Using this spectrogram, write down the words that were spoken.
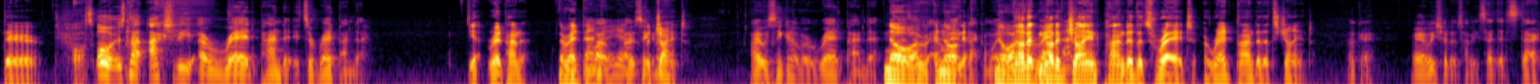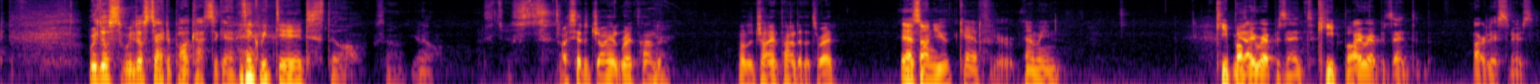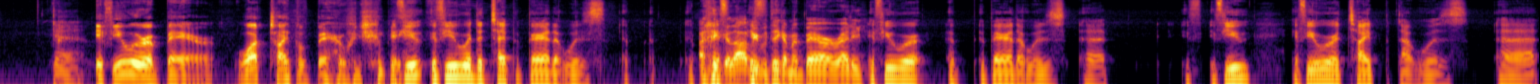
They're awesome. Oh, it's not actually a red panda. It's a red panda. Yeah, red panda, The red panda, Wow, yeah. I was but thinking. giant. Of, I was thinking of a red panda. No, As in a- no, red, black and white. no, Not a, red not a panda. giant panda that's red, a red panda that's giant. Okay. Yeah, we should have probably said that at the start. We'll just we'll just start the podcast again. I think we did, though. So, you know, it's just. I said a giant red panda, not a giant panda that's red. Yeah, it's on you, Kev. You're- I mean, keep I mean, up. I represent. keep up. I represent our listeners. Yeah. If you were a bear, what type of bear would you be? If you if you were the type of bear that was, a, a, a- I think if- a lot of if- people think I'm a bear already. if you were a, a bear that was uh if if you if you were a type that was uh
